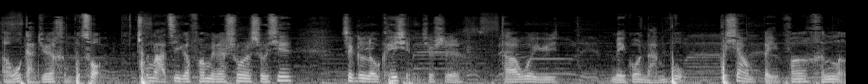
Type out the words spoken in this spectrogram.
啊，我感觉很不错。从哪几个方面来说呢？首先，这个 location 就是。它位于美国南部，不像北方很冷，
